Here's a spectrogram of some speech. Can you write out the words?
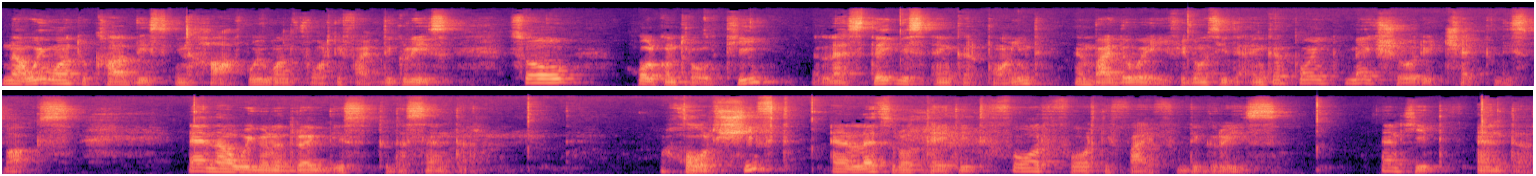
Now we want to cut this in half. We want 45 degrees. So hold Ctrl T. Let's take this anchor point. And by the way, if you don't see the anchor point, make sure you check this box. And now we're gonna drag this to the center. Hold shift and let's rotate it for 45 degrees and hit enter.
